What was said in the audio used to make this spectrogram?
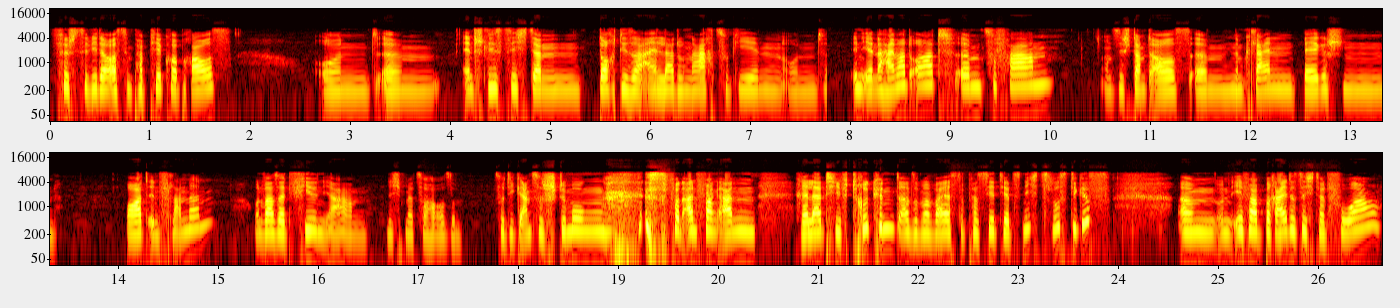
fischt sie wieder aus dem Papierkorb raus und ähm, entschließt sich dann doch dieser Einladung nachzugehen und in ihren Heimatort ähm, zu fahren. Und sie stammt aus ähm, einem kleinen belgischen Ort in Flandern und war seit vielen Jahren nicht mehr zu Hause. So die ganze Stimmung ist von Anfang an relativ drückend. Also man weiß, da passiert jetzt nichts Lustiges. Ähm, und Eva bereitet sich dann vor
